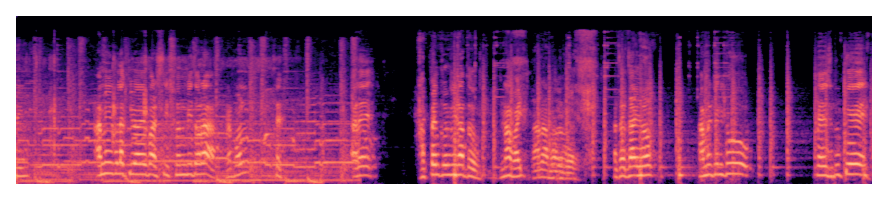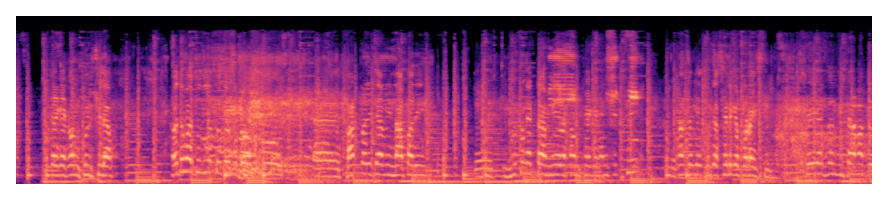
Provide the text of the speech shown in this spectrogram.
নেই। আমি এগুলা কীভাবে পারছি, শুনবি তোরা? হ্যাঁ বল। আরে হাফ প্যান্ট করবি না তো? না ভাই। না আচ্ছা যাই হোক আমি কিন্তু ফেসবুকে ফেক অ্যাকাউন্ট খুলছিলাম। হয়তো বা যদিও তোদের মতো বাটপাড়িতে আমি না পারি নতুন একটা মেয়ের অ্যাকাউন্ট ফেক অ্যাকাউন্ট খুলছি এখান থেকে দুটা ছেলেকে পড়াইছি। সেই একজন দিতে আমাকে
